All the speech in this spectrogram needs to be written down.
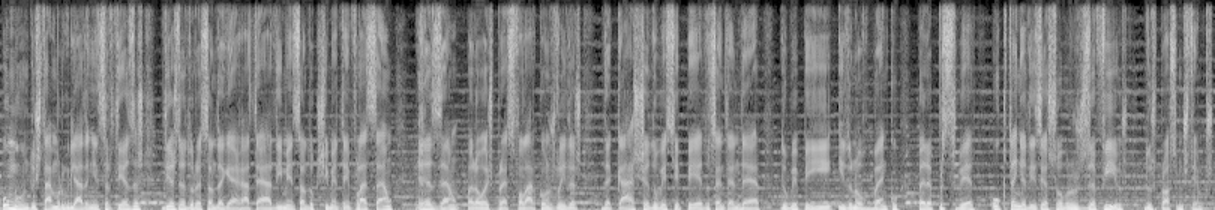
O mundo está mergulhado em incertezas, desde a duração da guerra até à dimensão do crescimento da inflação, razão para o Expresso falar com os líderes da Caixa, do BCP, do Santander, do BPI e do Novo Banco para perceber o que tem a dizer sobre os desafios dos próximos tempos.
